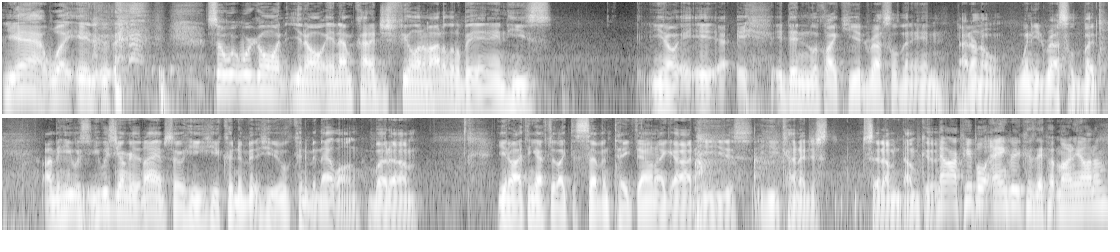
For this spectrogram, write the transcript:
Yeah, well, it, so we're going, you know, and I'm kind of just feeling him out a little bit, and, and he's, you know, it, it, it didn't look like he had wrestled in, in. I don't know when he'd wrestled, but I mean, he was he was younger than I am, so he, he couldn't have been he couldn't have been that long. But um, you know, I think after like the seventh takedown I got, he, he just he kind of just said, "I'm I'm good." Now are people angry because they put money on him?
